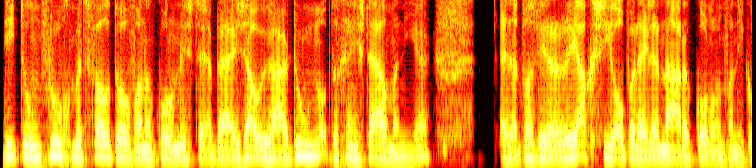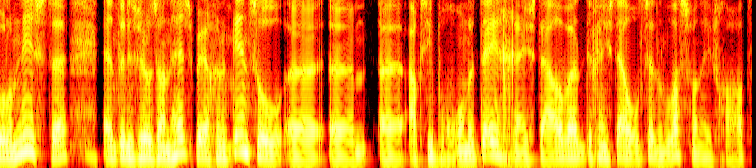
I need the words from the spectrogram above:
die toen vroeg met foto van een columniste erbij, zou u haar doen op de geen stijl manier? En dat was weer een reactie op een hele nare column van die columnisten. En toen is Rosanne Hesberger een cancel-actie uh, uh, begonnen tegen Geen Stijl. Waar Geen Stijl ontzettend last van heeft gehad.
